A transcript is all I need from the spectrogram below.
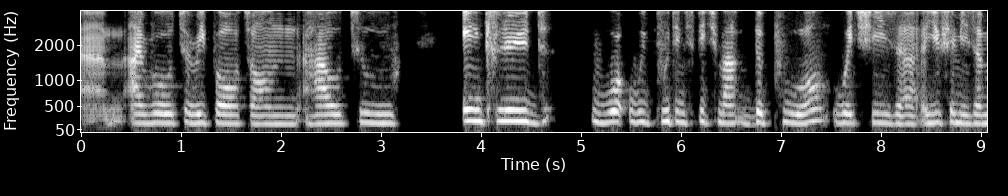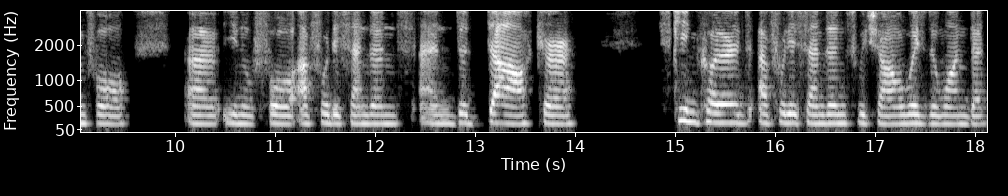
um, I wrote a report on how to include what we put in speech mark the poor, which is a, a euphemism for uh, you know for Afro descendants and the darker skin colored Afro descendants, which are always the one that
